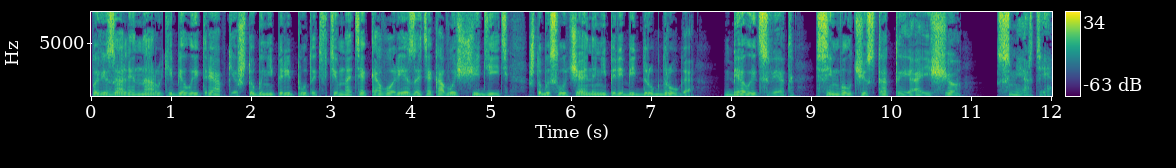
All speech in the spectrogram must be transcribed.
повязали на руки белые тряпки, чтобы не перепутать в темноте, кого резать, а кого щадить, чтобы случайно не перебить друг друга. Белый цвет символ чистоты, а еще смерти.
